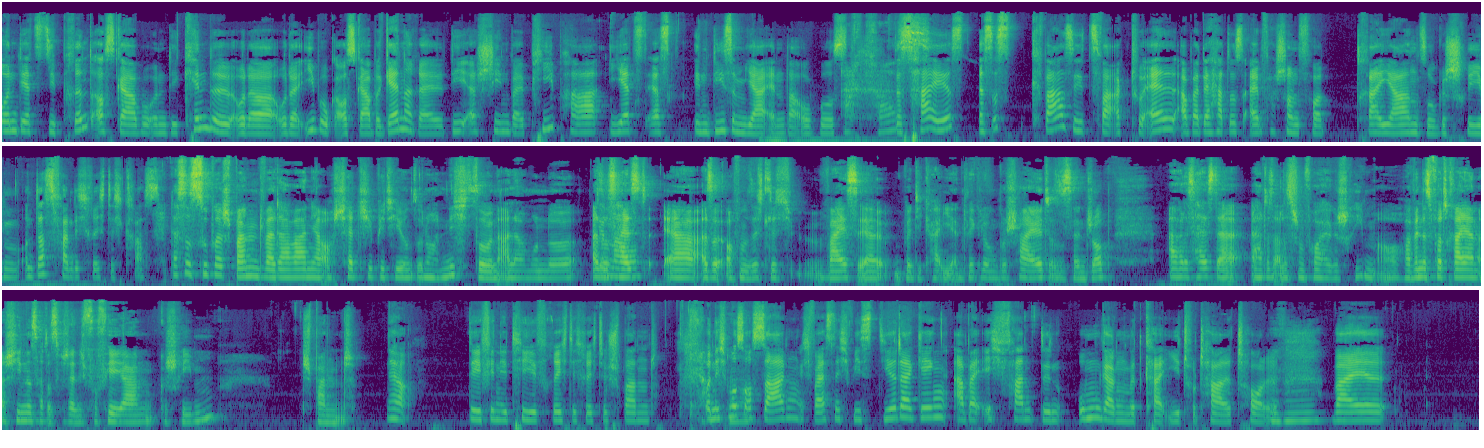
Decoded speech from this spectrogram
und jetzt die Printausgabe und die Kindle oder, oder E-Book-Ausgabe generell, die erschien bei Pipa jetzt erst in diesem Jahr Ende August. Ach, krass. Das heißt, es ist quasi zwar aktuell, aber der hat es einfach schon vor drei Jahren so geschrieben. Und das fand ich richtig krass. Das ist super spannend, weil da waren ja auch ChatGPT und so noch nicht so in aller Munde. Also genau. das heißt, er, also offensichtlich weiß er über die KI-Entwicklung Bescheid, das ist sein Job. Aber das heißt, er, er hat das alles schon vorher geschrieben auch. Weil wenn es vor drei Jahren erschienen ist, hat er es wahrscheinlich vor vier Jahren geschrieben. Spannend. Ja, definitiv richtig, richtig spannend. Und ich muss ja. auch sagen, ich weiß nicht, wie es dir da ging, aber ich fand den Umgang mit KI total toll. Mhm. Weil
